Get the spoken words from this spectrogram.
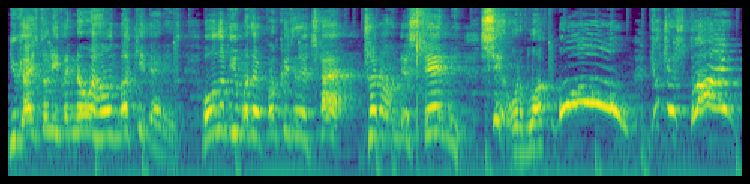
You guys don't even know how unlucky that is. All of you motherfuckers in the chat trying to understand me. Shit, on the block. Whoa! You just died.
